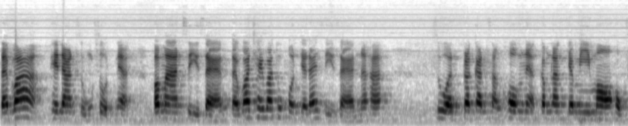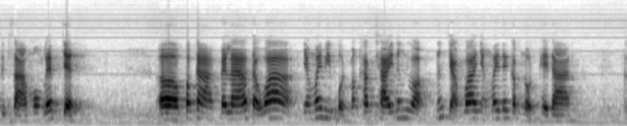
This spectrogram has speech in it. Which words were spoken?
แต่ว่าเพดานสูงสุดเนี่ยประมาณ 4 0 0แสนแต่ว่าใช่ว่าทุกคนจะได้ 4 0 0แสนนะคะ ส่วนประกันสังคมเนี่ยกำลังจะมีม 63 วงเล็บ 7 ประกาศไปแล้วแต่ว่ายังไม่มีผลบังคับใช้เนื่องจากเนื่องจากว่ายังไม่ได้กำหนดเพดาน เค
